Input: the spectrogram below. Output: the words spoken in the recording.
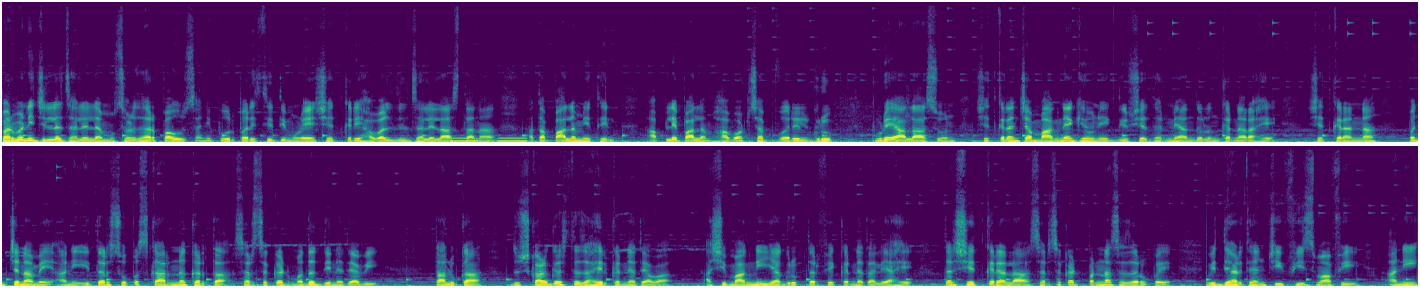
परभणी जिल्ह्यात झालेल्या मुसळधार पाऊस आणि पूर परिस्थितीमुळे शेतकरी हवालदिल झालेला असताना आता पालम येथील आपले पालम हा व्हॉट्सॲपवरील ग्रुप पुढे आला असून शेतकऱ्यांच्या मागण्या घेऊन एक दिवसीय धरणे आंदोलन करणार आहे. शेतकऱ्यांना पंचनामे आणि इतर सोपस्कार न करता सरसकट मदत देण्यात यावी. तालुका दुष्काळग्रस्त जाहीर करण्यात यावा. अशी मागणी या ग्रुपतर्फे करण्यात आली आहे. तर शेतकऱ्याला सरसकट पन्नास हजार रुपये विद्यार्थ्यांची फीस माफी आणि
